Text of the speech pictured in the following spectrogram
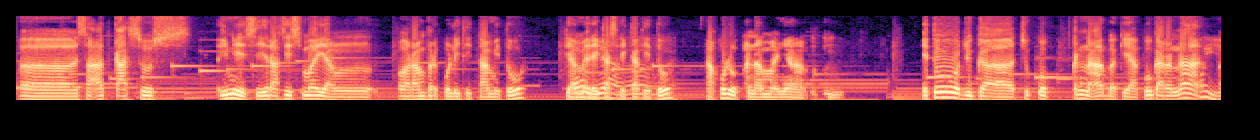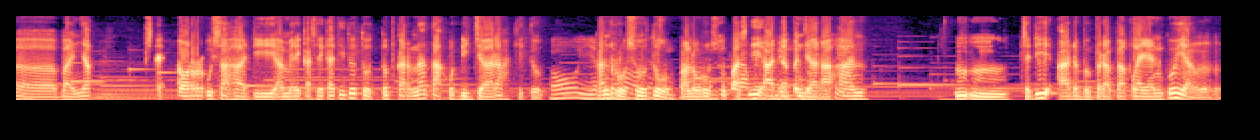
uh, saat kasus ini sih rasisme yang orang berkulit hitam itu di oh, Amerika oh, iya. Serikat itu, aku lupa namanya. Itu juga cukup kena bagi aku karena oh, iya. uh, banyak sektor usaha di Amerika Serikat itu tutup karena takut dijarah gitu. Oh iya. Kan rusuh tuh. Kalau rusuh pasti ada penjarahan. Mm -mm. Jadi ada beberapa klienku yang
